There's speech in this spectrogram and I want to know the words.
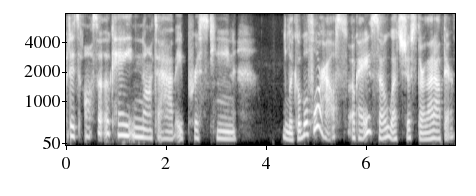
But it's also okay not to have a pristine, lickable floor house. Okay, so let's just throw that out there.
